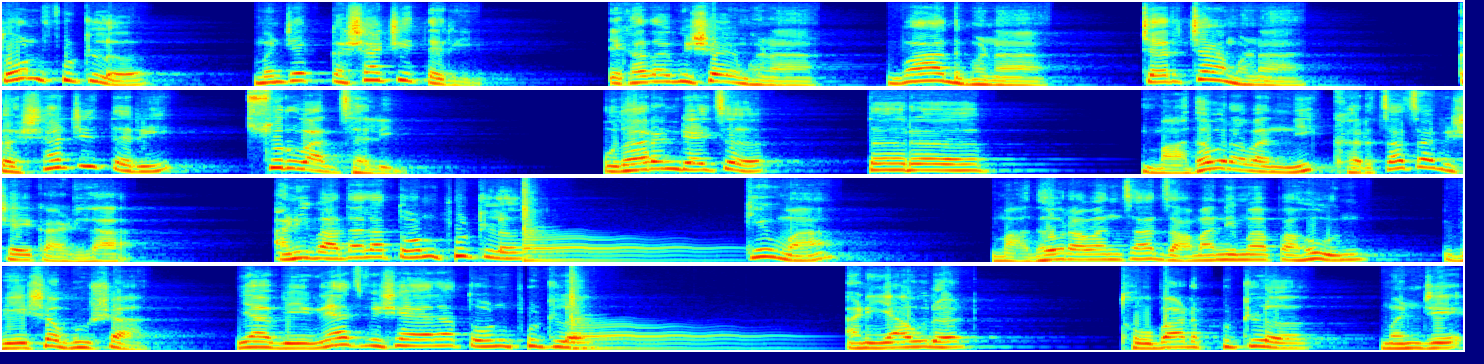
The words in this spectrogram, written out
तोंड फुटलं म्हणजे कशाची तरी? एखादा विषय म्हणा वाद म्हणा चर्चा म्हणा कशाची तरी सुरुवात झाली. उदाहरण द्यायचं तर माधवरावांनी खर्चाचा विषय काढला आणि वादाला तोंड फुटलं. किंवा माधवरावांचा जामानिमा पाहून वेशभूषा या वेगळ्याच विषयाला तोंड फुटलं. आणि या उलट थोबाड फुटलं म्हणजे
